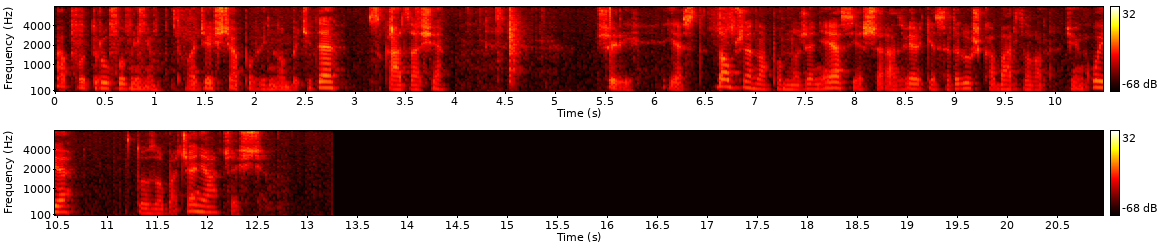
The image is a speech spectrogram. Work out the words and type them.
a pod drugą linią 20 powinno być D. Zgadza się. Czyli jest dobrze, na pomnożenie jest. Jeszcze raz wielkie serduszka, bardzo Wam dziękuję. Do zobaczenia, cześć.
